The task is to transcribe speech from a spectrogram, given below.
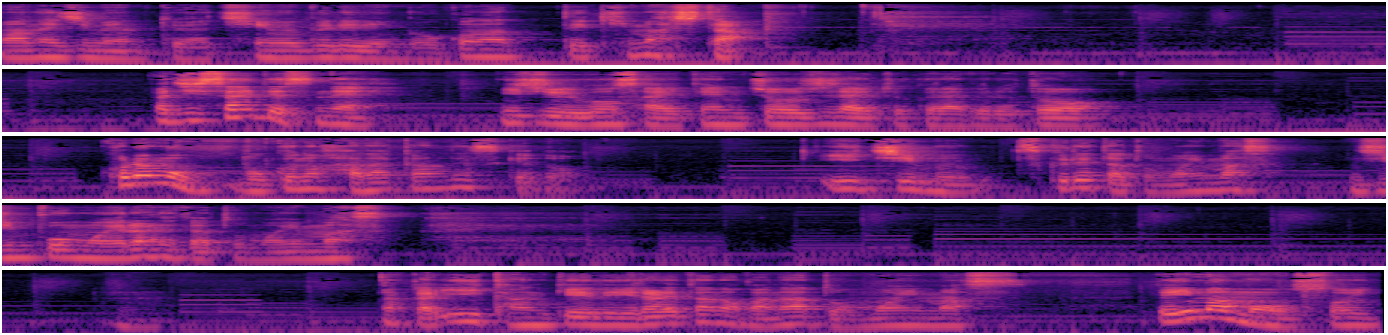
マネジメントやチームビルディングを行ってきました。実際ですね、25歳店長時代と比べると、これはもう僕の肌感ですけど、いいチーム作れたと思います。人望も得られたと思います。うん、なんかいい関係でいられたのかなと思います。で今もそうい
